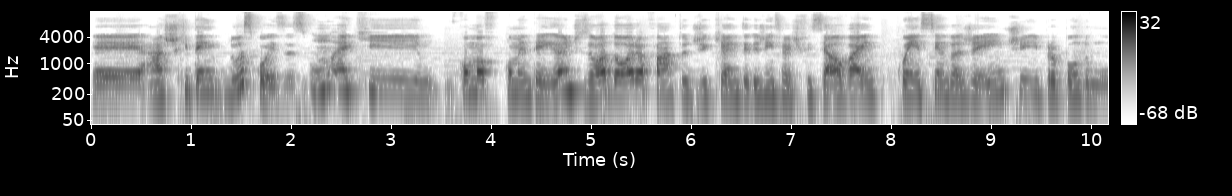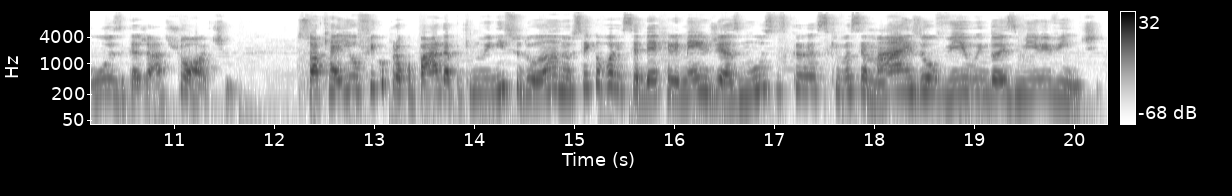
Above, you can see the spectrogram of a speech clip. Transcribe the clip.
É, acho que tem duas coisas. Um é que, como eu comentei antes, eu adoro o fato de que a inteligência artificial vai conhecendo a gente e propondo música, já acho ótimo. Só que aí eu fico preocupada porque no início do ano eu sei que eu vou receber aquele e-mail de as músicas que você mais ouviu em 2020.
